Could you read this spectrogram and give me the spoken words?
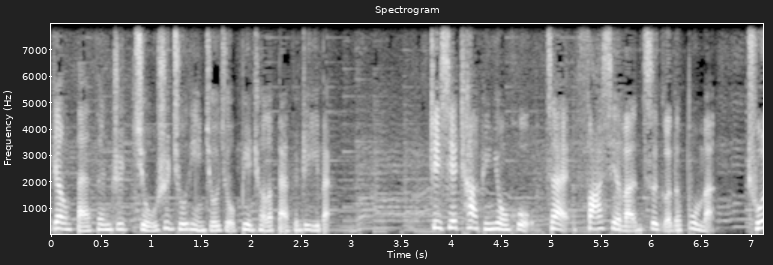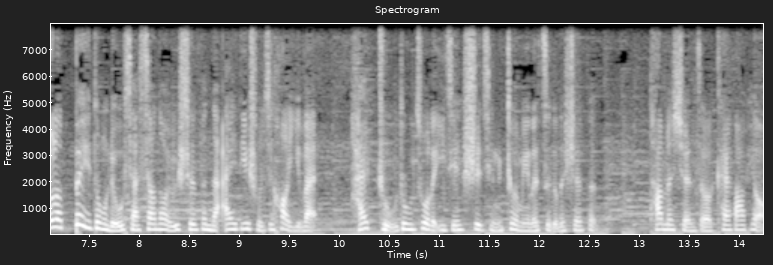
让百分之九十九点九九变成了百分之一百。这些差评用户在发泄完自个的不满，除了被动留下相当于身份的 ID 手机号以外，还主动做了一件事情，证明了自个的身份。他们选择开发票，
